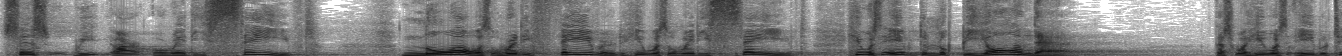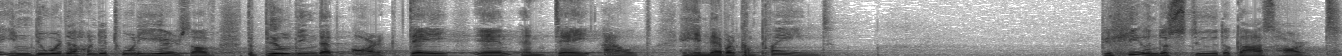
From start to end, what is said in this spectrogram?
Since we are already saved, Noah was already favored. He was already saved. He was able to look beyond that. That's why he was able to endure the 120 years of the building that ark day in and day out. He never complained. Because he understood God's heart.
